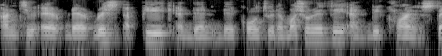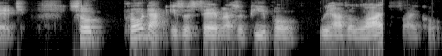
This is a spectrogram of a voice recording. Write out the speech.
until they reach a peak and then they go to the maturity and decline stage. So product is the same as the people. We have a life cycle.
